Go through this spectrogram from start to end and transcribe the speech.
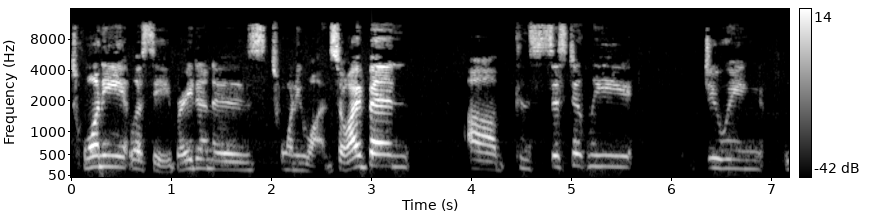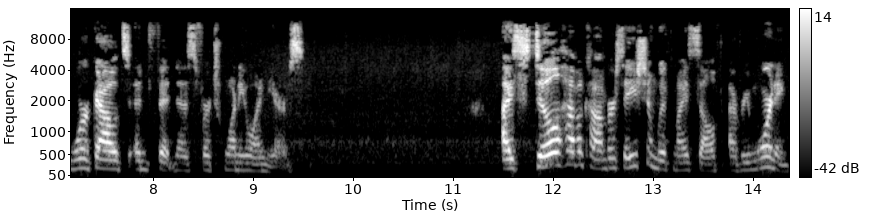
20, let's see, Braden is 21. So I've been um, consistently doing workouts and fitness for 21 years. I still have a conversation with myself every morning.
